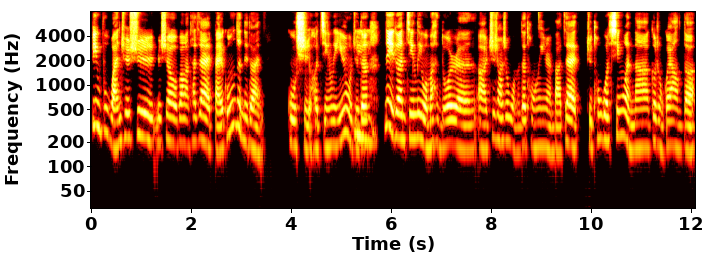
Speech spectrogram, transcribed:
并不完全是 Michelle Obama 他在白宫的那段。故事和经历，因为我觉得那段经历，我们很多人啊，至少是我们的同龄人吧，在就通过新闻呐，各种各样的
